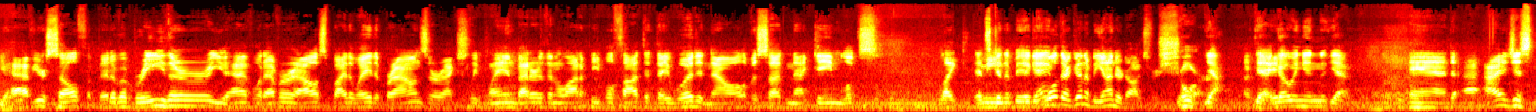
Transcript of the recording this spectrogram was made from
you have yourself a bit of a breather. You have whatever else. By the way, the Browns are actually playing better than a lot of people thought that they would, and now all of a sudden that game looks like I It's mean, gonna be a game. Well, they're going to be underdogs for sure. Yeah. Okay. Yeah, going in, yeah. And I I just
